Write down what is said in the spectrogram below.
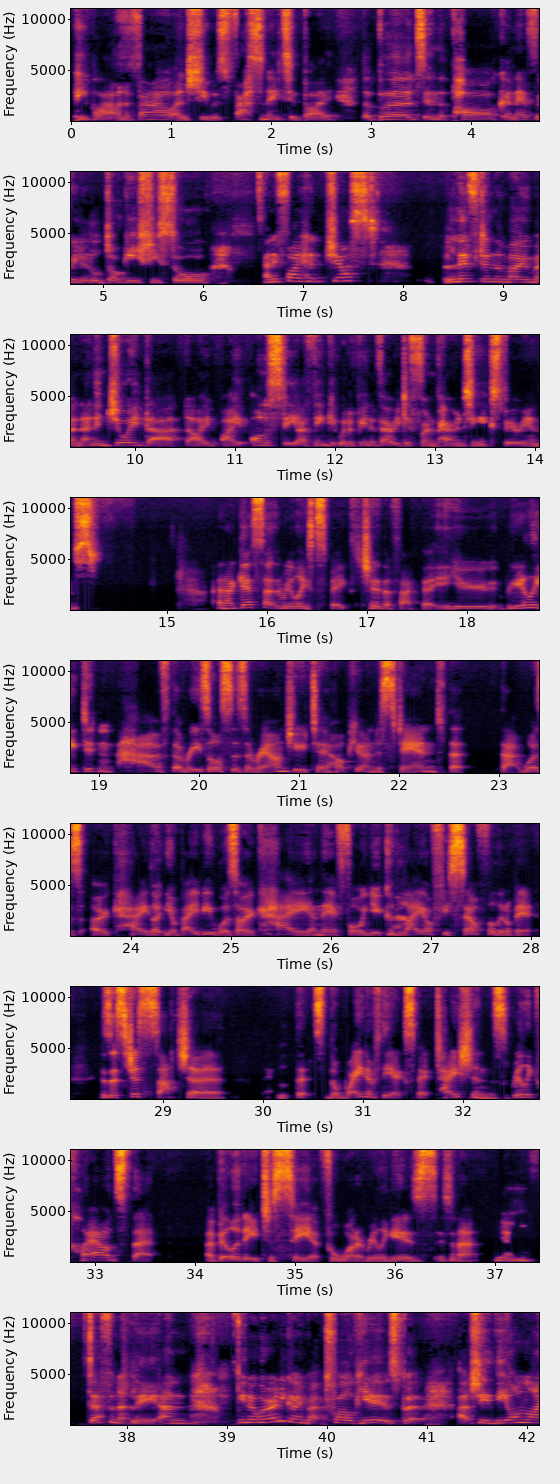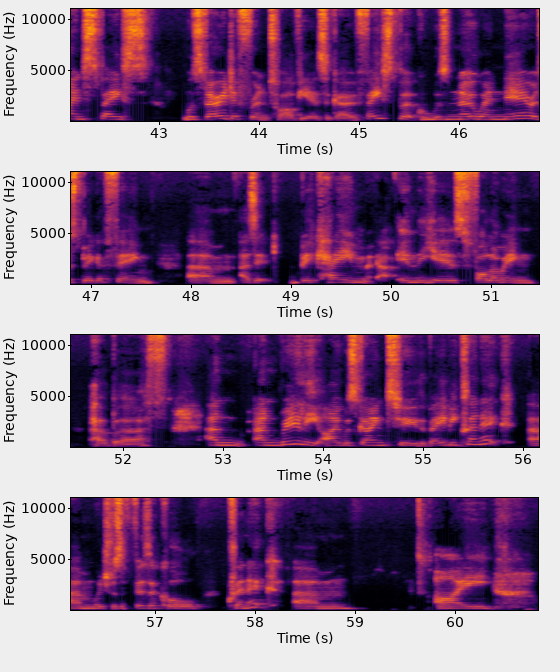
people out and about, and she was fascinated by the birds in the park and every little doggy she saw. And if I had just lived in the moment and enjoyed that, I, I honestly, I think it would have been a very different parenting experience. And I guess that really speaks to the fact that you really didn't have the resources around you to help you understand that that was okay. Like your baby was okay. And therefore you could lay off yourself a little bit because it's just such a, that's the weight of the expectations really clouds that ability to see it for what it really is, isn't it? Yeah. Definitely. And, you know, we're only going back 12 years, but actually the online space was very different 12 years ago. Facebook was nowhere near as big a thing um, as it became in the years following her birth. And, and really, I was going to the baby clinic, um, which was a physical clinic. Um, I,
